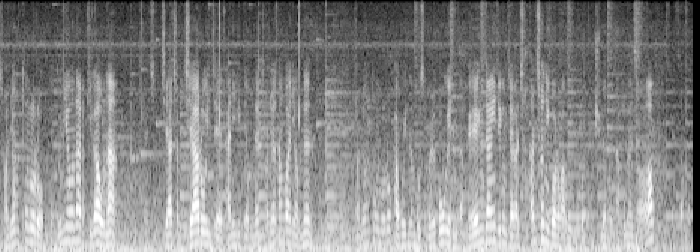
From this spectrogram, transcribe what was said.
전용 통로로 네, 눈이 오나 비가 오나 네, 지하철 지하로 이제 다니기 때문에 전혀 상관이 없는 전용 통로로 가고 있는 모습을 보고 계십니다. 굉장히 지금 제가 천천히 걸어가고 있는 거예요. 주변을 다 보면서 그래서 뭐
